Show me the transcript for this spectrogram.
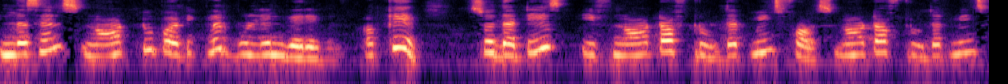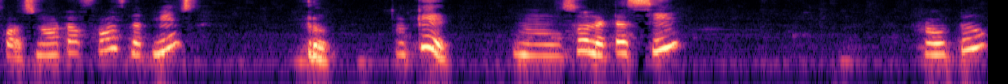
in the sense not to particular boolean variable okay so that is if not of true that means false not of true that means false not of false that means true okay Mm, so let us see how to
